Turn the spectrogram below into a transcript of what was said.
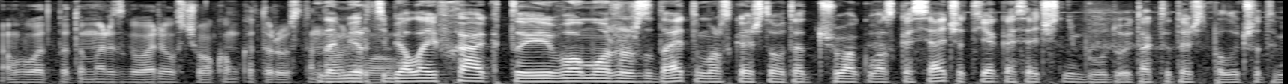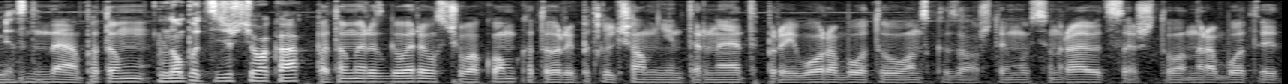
Вот, потом я разговаривал с чуваком, который устанавливал... Дамир, тебе лайфхак, ты его можешь задать, ты можешь сказать, что вот этот чувак у вас косячит, я косячить не буду, и так ты точно получишь это место. Да, потом Но подсидишь чувака. Потом я разговаривал с чуваком, который подключал мне интернет, про его работу. Он сказал, что ему все нравится, что он работает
